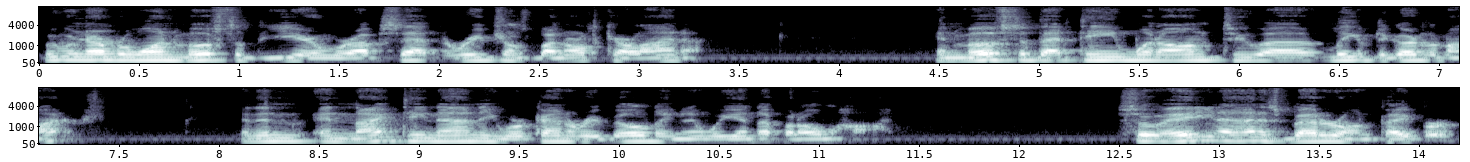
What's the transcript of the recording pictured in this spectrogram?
We were number one most of the year and were upset in the regionals by North Carolina. And most of that team went on to uh, leave to go to the minors. And then in 1990, we're kind of rebuilding and we end up in Omaha. So 89 is better on paper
